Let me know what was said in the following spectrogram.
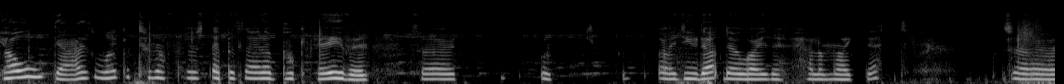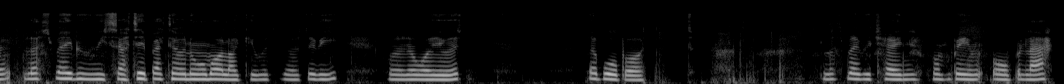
Yo guys, welcome to my first episode of Brookhaven. So, uh, I do not know why the hell I'm like that. So, let's maybe reset it back to normal like it was supposed to be. I don't know what it was. The robot. So let's maybe change it from being all black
